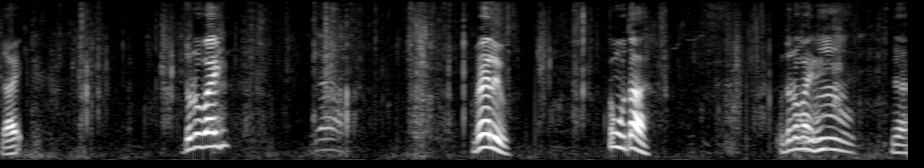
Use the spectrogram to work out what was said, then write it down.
Đấy. Tudo bem? Velho, como tá? Tudo bem, né? Dạ.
